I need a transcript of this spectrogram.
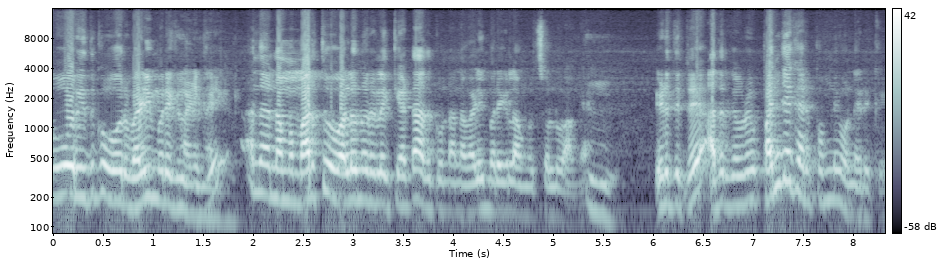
ஒவ்வொரு இதுக்கும் ஒவ்வொரு வழிமுறைகள் இருக்கு அந்த நம்ம மருத்துவ வல்லுநர்களை கேட்டா அதுக்குண்டான வழிமுறைகள் அவங்க சொல்லுவாங்க. எடுத்துட்டு அதற்கு ஒரு பஞ்சகற்பம்னு ஒண்ணு இருக்கு.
